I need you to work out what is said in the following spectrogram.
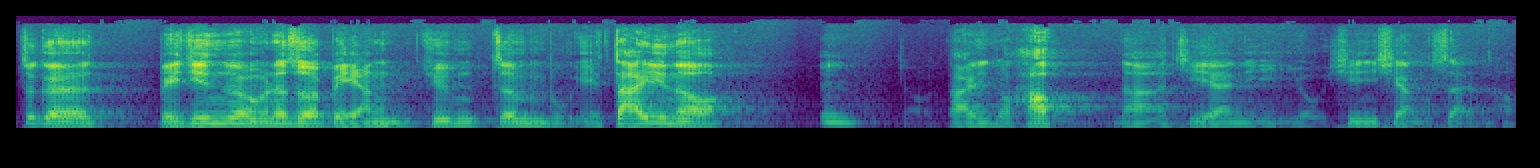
这个北京政府那时候北洋军政府也答应了哦，嗯，答应说好。那既然你有心向善哈，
